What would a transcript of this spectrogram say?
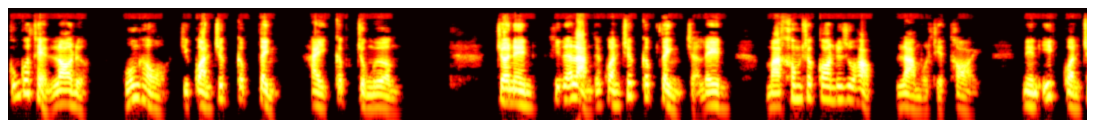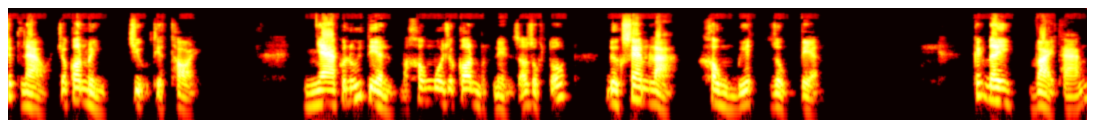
cũng có thể lo được, huống hồ chỉ quan chức cấp tỉnh hay cấp trung ương. Cho nên khi đã làm tới quan chức cấp tỉnh trở lên mà không cho con đi du học là một thiệt thòi, nên ít quan chức nào cho con mình chịu thiệt thòi. Nhà có núi tiền mà không mua cho con một nền giáo dục tốt được xem là không biết dùng tiền. Cách đây vài tháng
